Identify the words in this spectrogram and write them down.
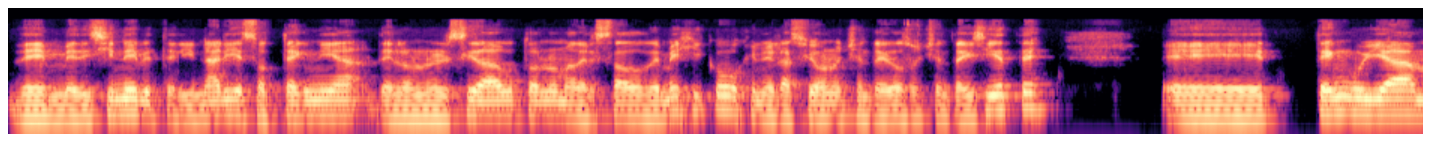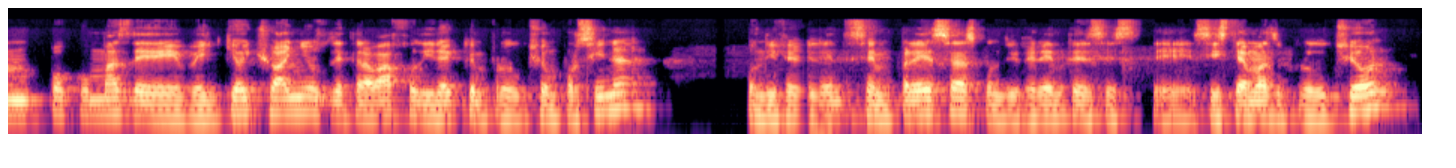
de Medicina y Veterinaria y Zootecnia de la Universidad Autónoma del Estado de México, generación 82-87. Eh, tengo ya un poco más de 28 años de trabajo directo en producción porcina, con diferentes empresas, con diferentes este, sistemas de producción,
